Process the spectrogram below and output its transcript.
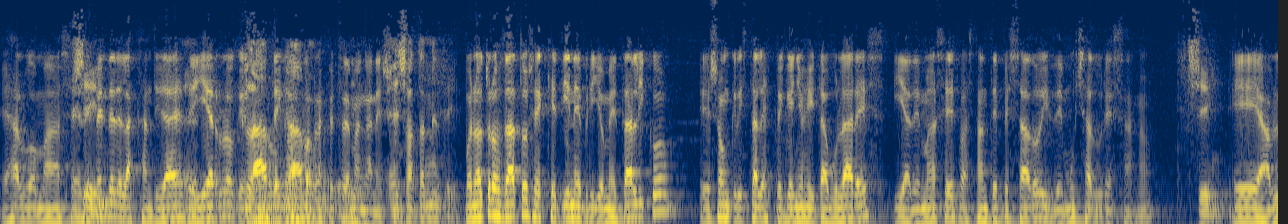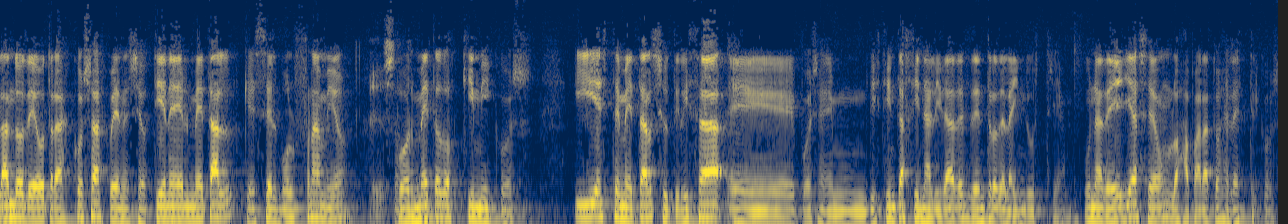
Es algo más... eh, Sí. Depende de las cantidades de Eh, hierro que claro, contengan claro, con respecto de manganeso. Exactamente. Bueno, otros datos es que tiene brillo metálico, eh, son cristales pequeños y tabulares y además es bastante pesado y de mucha dureza, ¿no? Sí. Eh, hablando de otras cosas, pues, se obtiene el metal, que es el wolframio, por métodos químicos. Y este metal se utiliza eh, pues en distintas finalidades dentro de la industria. Una de ellas son los aparatos eléctricos,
